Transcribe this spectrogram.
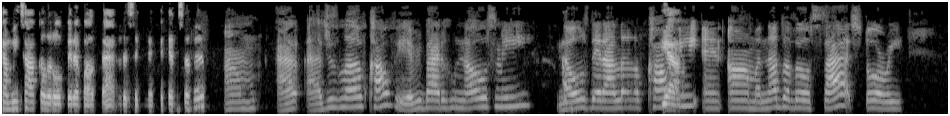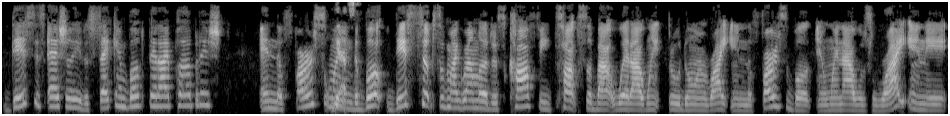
Can we talk a little bit about that and the significance of it? Um, I I just love coffee. Everybody who knows me knows that I love coffee. Yeah. And um, another little side story. This is actually the second book that I published. And the first one, yes. the book, this Sips of My Grandmother's Coffee talks about what I went through doing writing the first book. And when I was writing it,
